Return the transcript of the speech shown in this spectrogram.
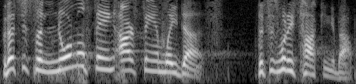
But that's just the normal thing our family does. This is what he's talking about.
